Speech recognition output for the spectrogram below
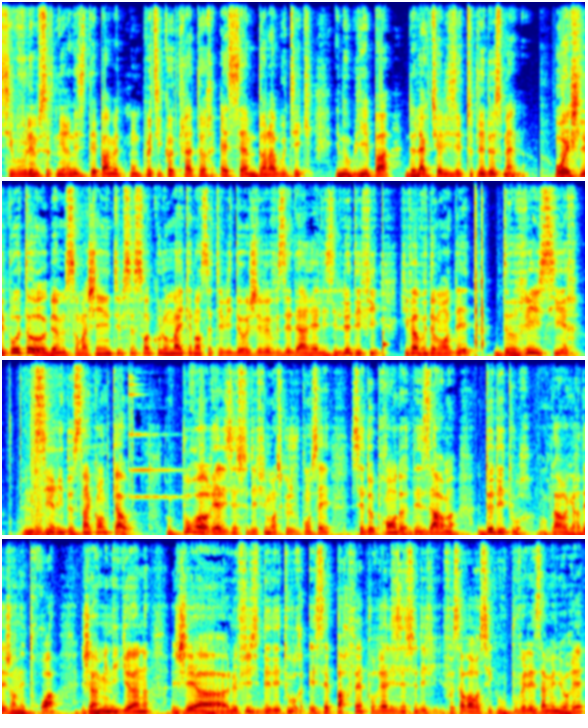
Si vous voulez me soutenir, n'hésitez pas à mettre mon petit code créateur SM dans la boutique et n'oubliez pas de l'actualiser toutes les deux semaines. Wesh les potos, bienvenue sur ma chaîne YouTube, ce soit Cool Mike et dans cette vidéo, je vais vous aider à réaliser le défi qui va vous demander de réussir une série de 50 KO. Donc pour euh, réaliser ce défi, moi ce que je vous conseille, c'est de prendre des armes de détour. Donc là, regardez, j'en ai trois. J'ai un minigun, j'ai euh, le fusil des détours et c'est parfait pour réaliser ce défi. Il faut savoir aussi que vous pouvez les améliorer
